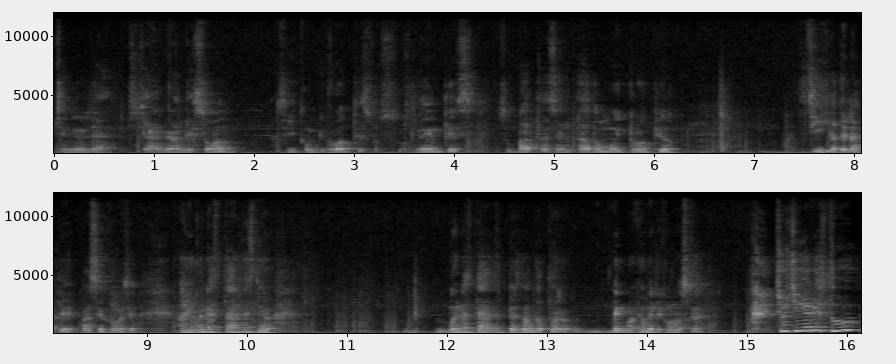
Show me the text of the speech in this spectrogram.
señor ya, ya grandezón, así con bigotes, sus, sus lentes, su bata sentado muy propio. Sí, adelante, pase, joven. Ay, buenas tardes, señor. Buenas tardes, perdón, doctor. Vengo a que me reconozca. Chuchi, ¿eres tú?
